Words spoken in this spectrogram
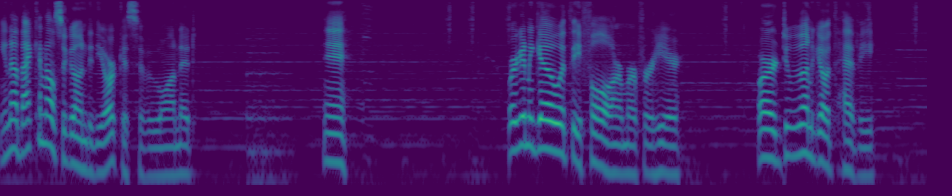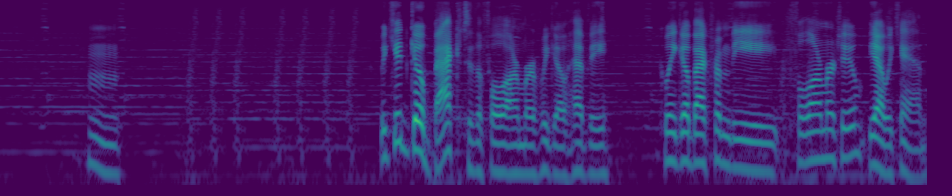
you know, that can also go into the Orchis if we wanted. Eh. We're to go with the full armor for here. Or do we want to go with heavy? Hmm. We could go back to the full armor if we go heavy. Can we go back from the full armor too? Yeah, we can.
